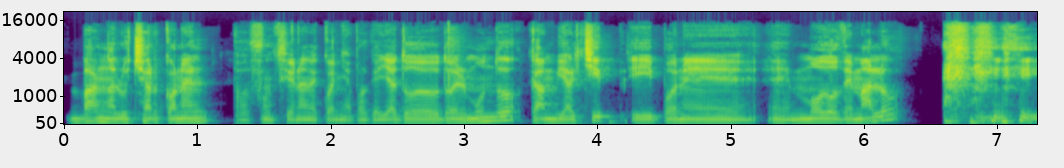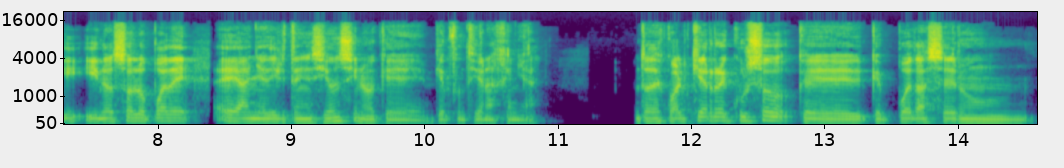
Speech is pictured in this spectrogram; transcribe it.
van a luchar con él, pues funciona de coña, porque ya todo, todo el mundo cambia el chip y pone en modo de malo y, no solo puede eh, añadir tensión, sino que, funciona genial. Entonces, cualquier recurso que pueda ser un,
